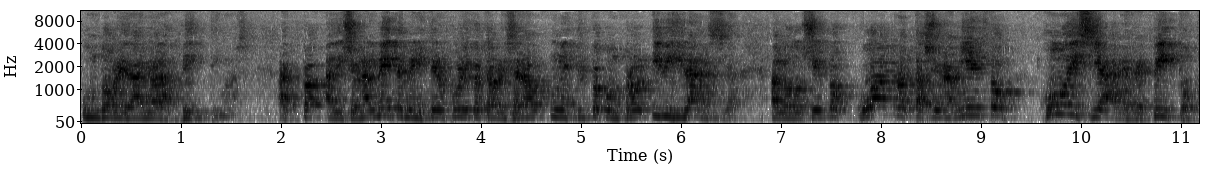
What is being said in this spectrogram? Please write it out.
un doble daño a las víctimas. Adicionalmente, el Ministerio Público establecerá un estricto control y vigilancia a los 204 estacionamientos judiciales, repito,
